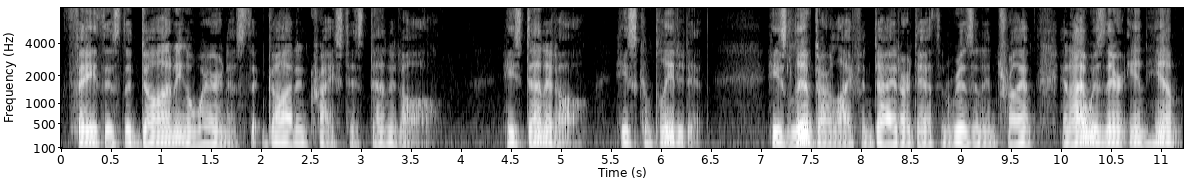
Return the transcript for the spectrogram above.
Faith is the dawning awareness that God in Christ has done it all. He's done it all. He's completed it. He's lived our life and died our death and risen in triumph. And I was there in Him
